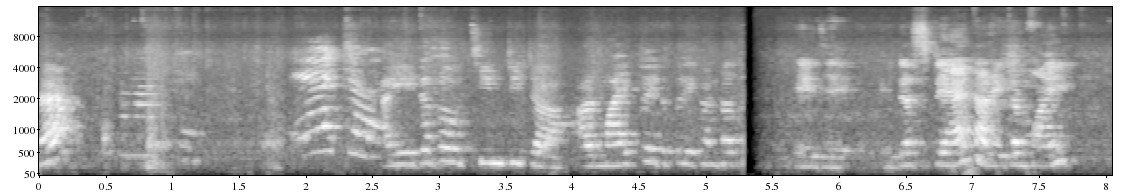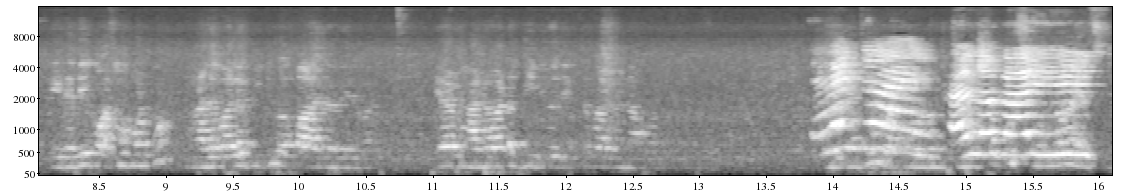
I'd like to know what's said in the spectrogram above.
হ্যাঁ? আর এটা তো চিমটিটা আর মাইকটা এটা তো এখানটা এই যে এটা স্ট্যান্ড আর এটা মাইক এটা দিয়ে কথা বলব ভালো ভালো ভিডিও পাওয়া যাবে এবার এবার ভালো ভালো ভিডিও দেখতে পাবেন আমার guys. হয়েছে।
